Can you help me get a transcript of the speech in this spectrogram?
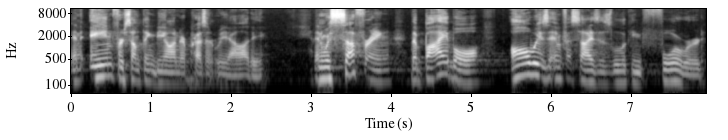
and aim for something beyond our present reality. And with suffering, the Bible always emphasizes looking forward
